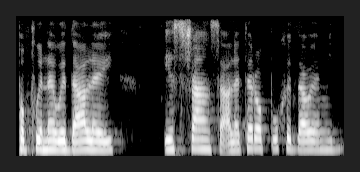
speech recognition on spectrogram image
popłynęły dalej. Jest szansa, ale te ropuchy dały mi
